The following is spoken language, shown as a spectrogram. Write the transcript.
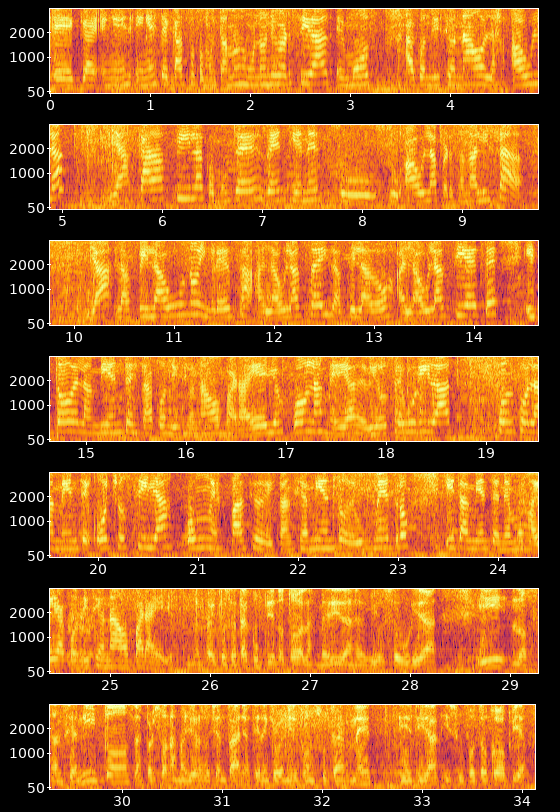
eh, que en, en, este caso como estamos en una universidad, hemos acondicionado las aulas. Ya cada fila, como ustedes ven, tiene su, su aula personalizada. Ya la fila 1 ingresa al aula 6, la fila 2 al aula 7 y todo el ambiente está acondicionado para ellos con las medidas de bioseguridad. Son solamente 8 sillas con un espacio de distanciamiento de un metro y también tenemos aire acondicionado para ellos. Perfecto, se está cumpliendo todas las medidas de bioseguridad y los ancianitos, las personas mayores de 80 años tienen que venir con su carnet, identidad y su fotocopia.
